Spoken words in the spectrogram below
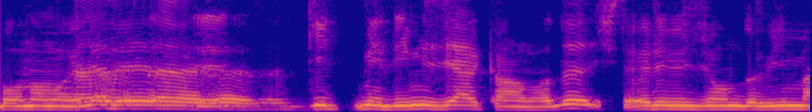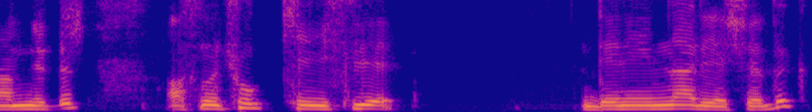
Bonomo'yla Evet, ve evet, e, evet, evet. gitmediğimiz yer kalmadı. İşte öyle vizyondur bilmem nedir. Aslında çok keyifli deneyimler yaşadık.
